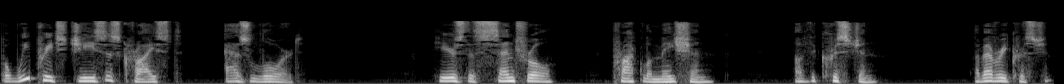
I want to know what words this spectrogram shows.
but we preach Jesus Christ as Lord. Here's the central proclamation of the Christian, of every Christian.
